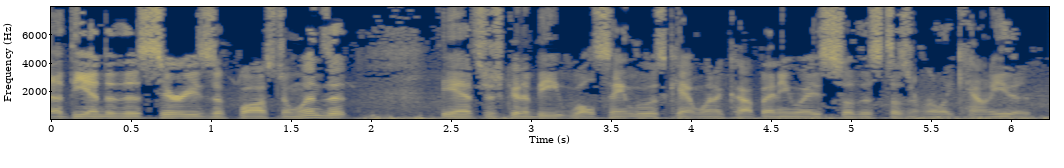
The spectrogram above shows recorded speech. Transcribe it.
at the end of this series, if Boston wins it, the answer is going to be well, St. Louis can't win a cup anyways, so this doesn't really count either.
